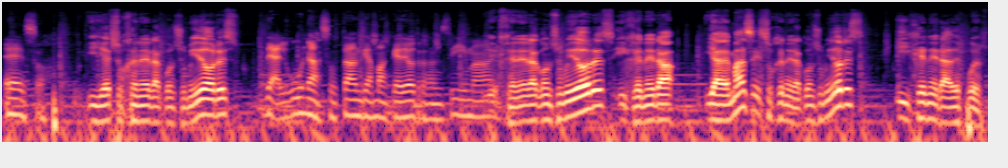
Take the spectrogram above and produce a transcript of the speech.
Eso. Y eso genera consumidores, de algunas sustancias más que de otras encima. eh, genera consumidores y genera. Y además eso genera consumidores y genera después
